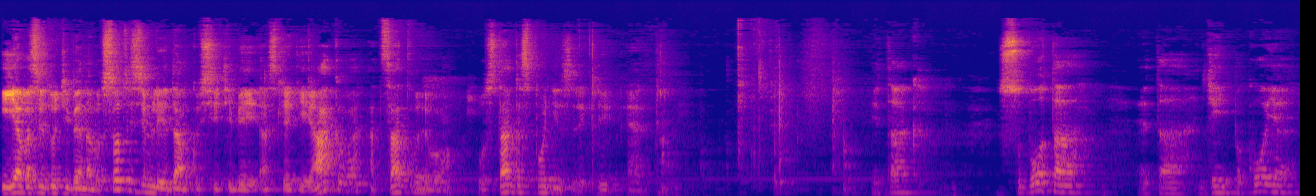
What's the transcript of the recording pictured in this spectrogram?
И я возведу тебя на высоты земли и дам куси тебе и наследие Иакова, отца твоего. Уста Господни изрекли это. Итак, суббота – это день покоя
